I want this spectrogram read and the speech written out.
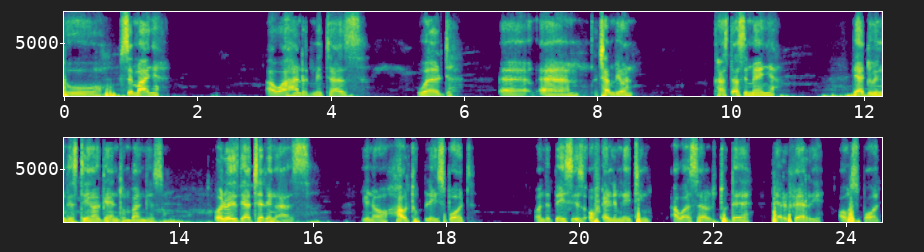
to Semenya, our 100 meters world uh, um, champion, Caster Semenya they are doing this thing again to. Always they are telling us, you know, how to play sport on the basis of eliminating ourselves to the periphery of sport.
